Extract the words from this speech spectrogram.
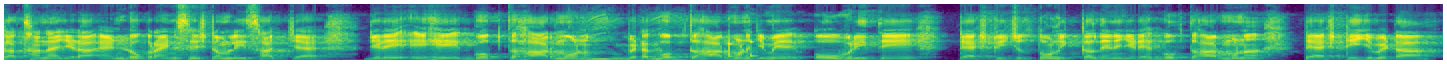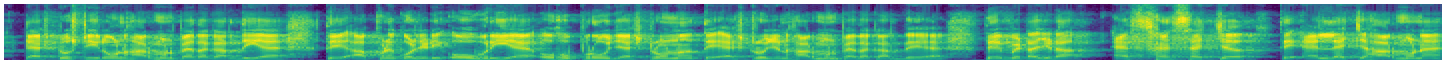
ਕਥਨ ਹੈ ਜਿਹੜਾ ਐਂਡੋਕਰਾਈਨ ਸਿਸਟਮ ਲਈ ਸੱਚ ਹੈ, ਜਿਹੜੇ ਇਹ ਗੁਪਤ ਹਾਰਮੋਨ, ਬੇਟਾ ਗੁਪਤ ਹਾਰਮੋਨ ਜਿਵੇਂ ਓਵਰੀ ਤੇ ਟੈਸਟਿਚ ਤੋਂ ਨਿਕਲਦੇ ਨੇ ਜਿਹੜੇ ਗੁਪਤ ਹਾਰਮੋਨ ਟੈਸਟਿਜ ਬੇਟਾ ਟੈਸਟੋਸਟੀਰੋਨ ਹਾਰਮੋਨ ਪੈਦਾ ਕਰਦੀ ਹੈ ਤੇ ਆਪਣੇ ਕੋਲ ਜਿਹੜੀ ਓਵਰੀ ਹੈ, ਉਹ ਪ੍ਰੋਜੈਸਟਰੋਨ ਤੇ ਐਸਟ੍ਰੋਜਨ ਹਾਰਮੋਨ ਪੈਦਾ ਕਰਦੇ ਹੈ। ਤੇ ਬੇਟਾ ਜਿਹੜਾ ਐਫਐਸਐਚ ਤੇ ਐਲਐਚ ਹਾਰਮੋਨ ਹੈ,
